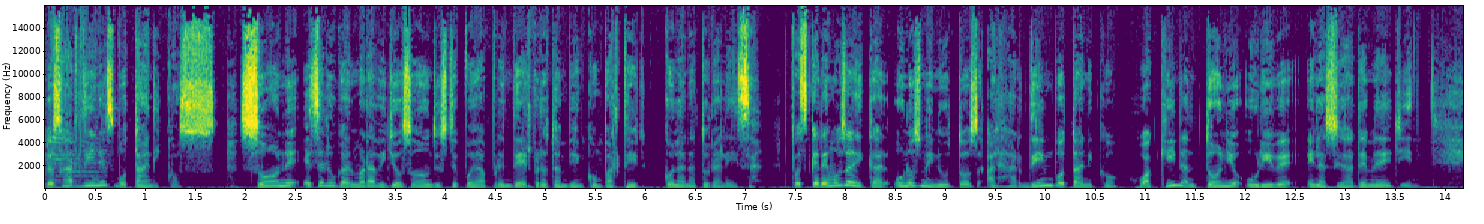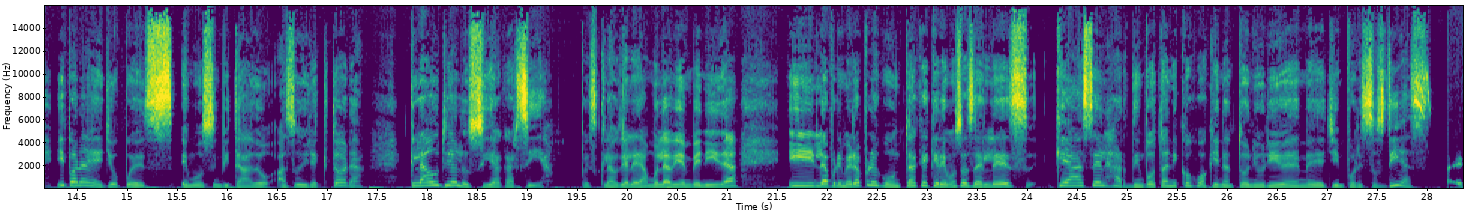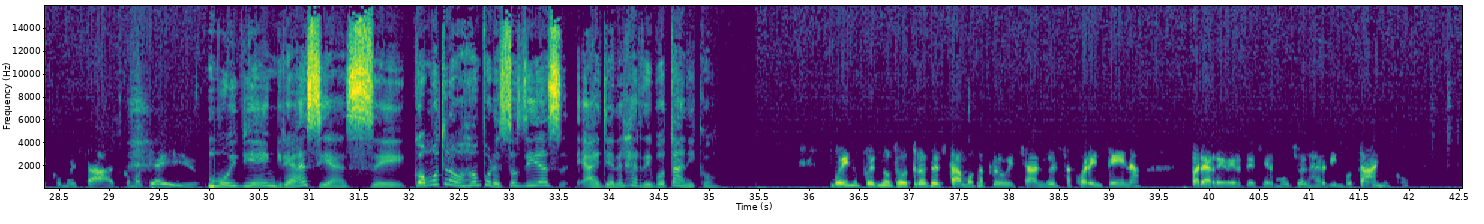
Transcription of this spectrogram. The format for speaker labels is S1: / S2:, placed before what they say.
S1: Los jardines botánicos son ese lugar maravilloso donde usted puede aprender, pero también compartir con la naturaleza. Pues queremos dedicar unos minutos al Jardín Botánico Joaquín Antonio Uribe en la ciudad de Medellín. Y para ello, pues hemos invitado a su directora, Claudia Lucía García. Pues Claudia, le damos la bienvenida y la primera pregunta que queremos hacerle es, ¿qué hace el Jardín Botánico Joaquín Antonio Uribe de Medellín por estos días?
S2: Eh, ¿Cómo estás? ¿Cómo te ha ido?
S1: Muy bien, gracias. Eh, ¿Cómo trabajan por estos días allá en el Jardín Botánico?
S2: Bueno, pues nosotros estamos aprovechando esta cuarentena para reverdecer mucho el Jardín Botánico.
